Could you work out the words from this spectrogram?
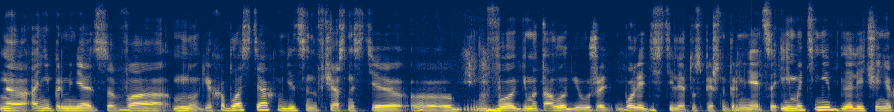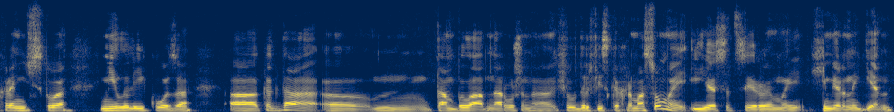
А, они применяются во многих областях медицины, в частности, э, в гематологии уже более 10 лет успешно применяется иматинип для лечения хронического милолейкоза. А, когда э, там была обнаружена филадельфийская хромосома и ассоциируемый химерный ген,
